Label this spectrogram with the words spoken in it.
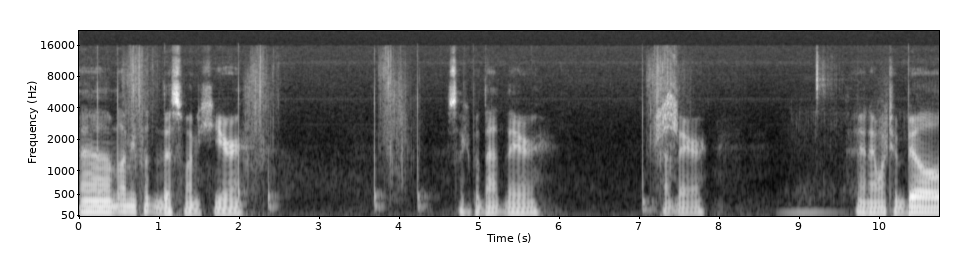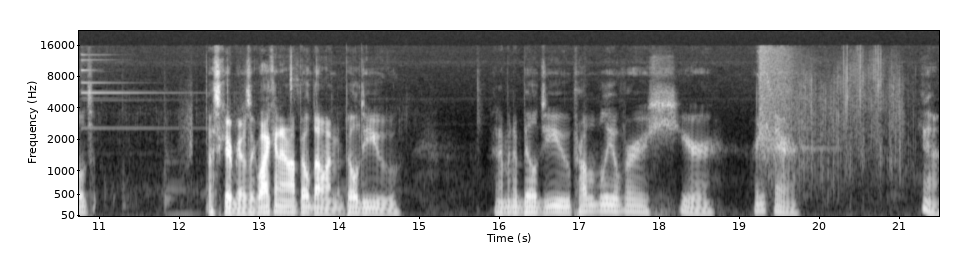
Um, let me put this one here. So I can put that there. That there. And I want to build... That scared me. I was like, why can I not build that one? Build you. And I'm going to build you probably over here. Right there. Yeah.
